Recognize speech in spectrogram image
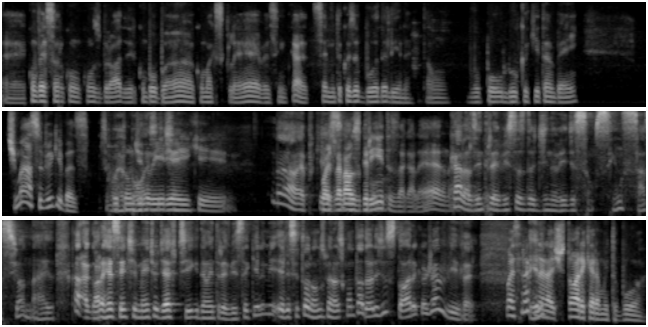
é, conversando com, com os brothers, ele com o Boban, com o Max Clever, assim, cara, isso é muita coisa boa dali, né? Então, vou pôr o Luca aqui também. Timaço, viu, Gibas? Você Pô, é botou um esse time. aí que Não, é porque. pode assim, levar os pô, gritos da galera, né? Cara, as entrevistas do Dinwiddie são sensacionais. Cara, agora, recentemente, o Jeff Teague deu uma entrevista que ele, ele se tornou um dos melhores contadores de história que eu já vi, velho. Mas será que ele- não era a história que era muito boa?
